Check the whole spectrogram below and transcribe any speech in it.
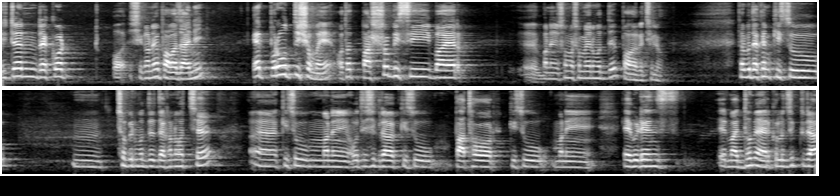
রিটার্ন রেকর্ড সেখানেও পাওয়া যায়নি। এর পরবর্তী সময়ে অর্থাৎ পাঁচশো বিসি বা এর মানে সময় সময়ের মধ্যে পাওয়া গেছিল। তারপর দেখেন কিছু ছবির মধ্যে দেখানো হচ্ছে। কিছু মানে ঐতিহাসিকরা কিছু পাথর, কিছু মানে এভিডেন্স এর মাধ্যমে আর্কিওলজিকরা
